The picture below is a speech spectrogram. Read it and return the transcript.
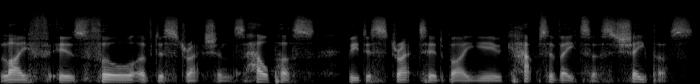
Life is full of distractions. Help us be distracted by you. Captivate us, shape us,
